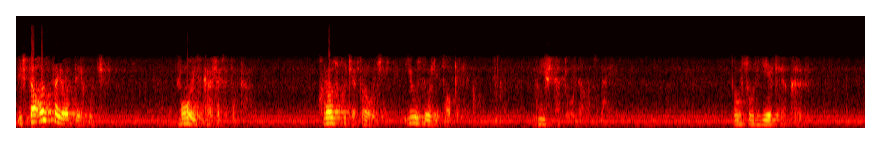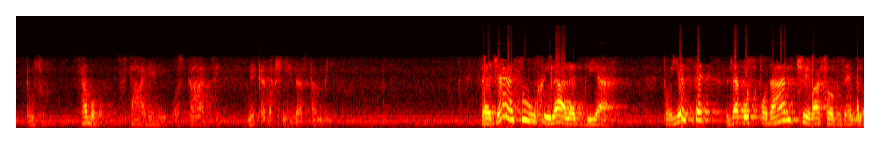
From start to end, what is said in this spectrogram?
I šta ostaje od te kuće? Vojska žestoka. Kroz kuće prođe i uzduži popiljku. Ništa tu ne ostaje. To su rijeke krvi. To su samo spaljeni ostaci nekadašnjih nastambi. Feđasu hilale dijar. To jeste za gospodarit će vašog zemlju.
